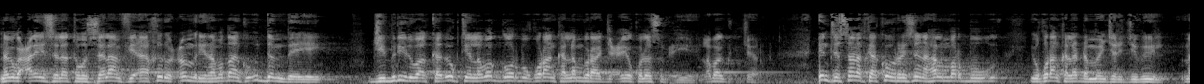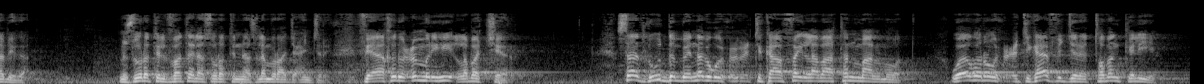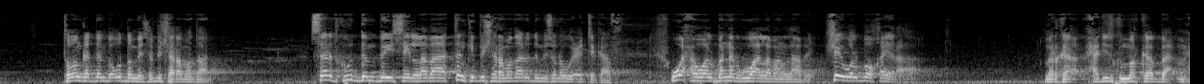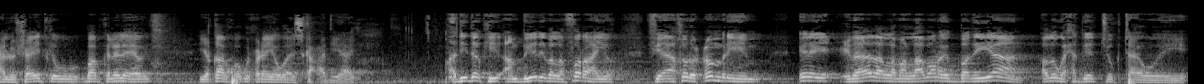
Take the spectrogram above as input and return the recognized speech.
Nabigu calayhi salaatu wasalaam fii aakhiri cumri ramadaanka u dambeeyey jibriil waad kaad ogtihiin laba goor buu qur'aanka la muraajiciyo kula subciyey laba jeer. Intii sanadka ka horraysana hal mar buu qur'aanka la dhammayn jiray jibriil nabiga min suurati alfaatiha ila suurat الnaas la muraajacin jiray. Fii aakhiri cumrihi laba jeer. Sanadkii u dambeeye nabigu wuxuu ictikaafay labaatan maalmood. Waag horna wuxuu ictikaafi jiray toban keliya. Tobanka dambe u dambaysa bisha ramadaan. Sanadku u dambaysay labaatankii bisha ramadaan u dambaysana wuu ictikaafay. Wax walba nabigu waa laban laabay. Shay walboo khayr ahaa. Marka xadiidku marka maxalushaahidka uu baabka la leeyahay iyo qaabka ugu xidhanya waa iska cad yahay. Haddii dadkii ambiyadiiba la farahayo fii aakhiri cumrihim inay cibaadada labanlaaban oy badiyaan adugu xaggeed joogtaa weeye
